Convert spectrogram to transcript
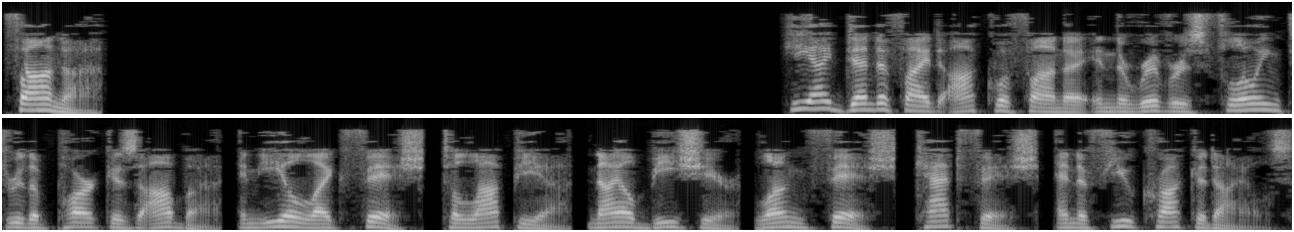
Fauna He identified aquafauna in the rivers flowing through the park as abba, an eel-like fish, tilapia, Nile bichir, lung fish, catfish, and a few crocodiles.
